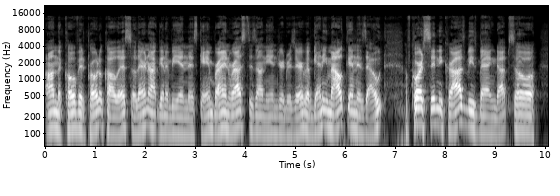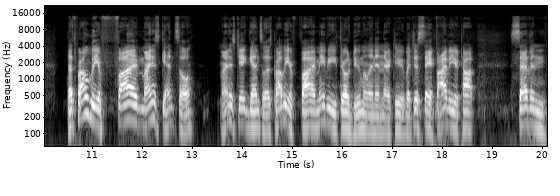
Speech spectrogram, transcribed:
on the COVID protocol list, so they're not going to be in this game. Bryan Rust is on the injured reserve. Evgeny Malkin is out. Of course, Sidney Crosby's banged up, so that's probably your five minus Guentzel, minus Jake Guentzel. That's probably your five. Maybe you throw Dumoulin in there too, but just say five of your top seven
